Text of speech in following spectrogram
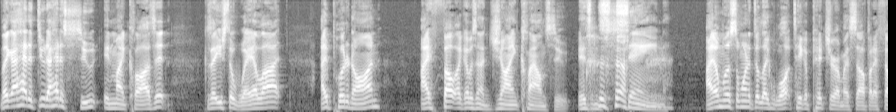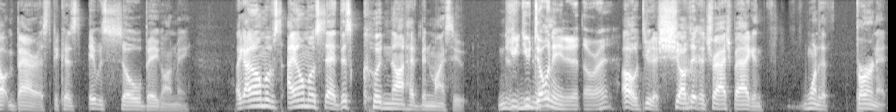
Like I had a dude, I had a suit in my closet because I used to weigh a lot. I put it on. I felt like I was in a giant clown suit. It's insane. I almost wanted to like walk, take a picture of myself, but I felt embarrassed because it was so big on me. Like I almost, I almost said this could not have been my suit. There's You you no- donated it though, right? Oh, dude, I shoved it in a trash bag and wanted to burn it.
